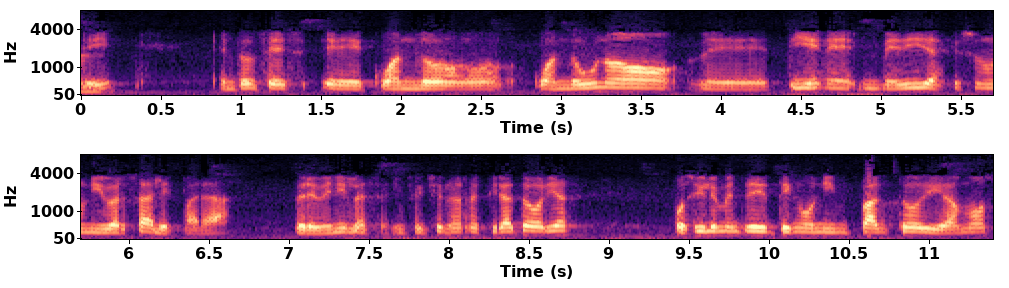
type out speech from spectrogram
¿sí? Entonces, eh, cuando, cuando uno eh, tiene medidas que son universales para prevenir las infecciones respiratorias, posiblemente tenga un impacto, digamos,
